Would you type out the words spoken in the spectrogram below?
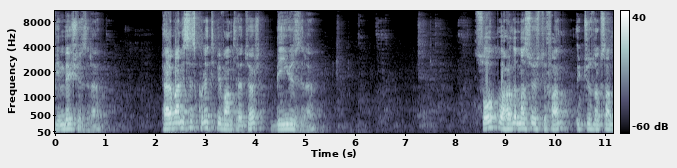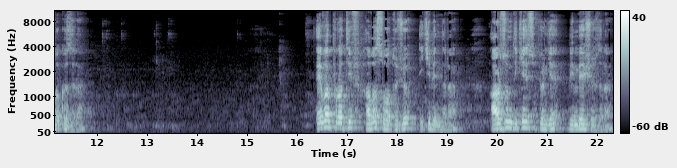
1500 lira. Pervanesiz kule tipi vantilatör 1100 lira. Soğuk buharlı masaüstü fan 399 lira. Eva Protif hava soğutucu 2000 lira. Arzum dikey süpürge 1500 lira.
